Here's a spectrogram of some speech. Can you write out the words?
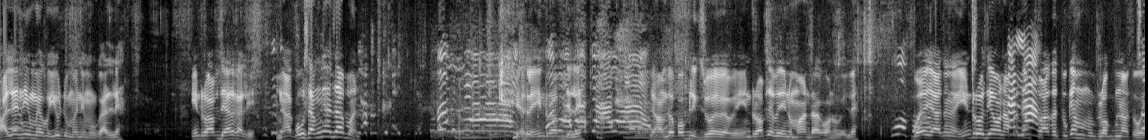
હાલે નહીં મેં યુટ્યુબમાં નહીં હાલ લે. ઇન્ટ્રો આપ દે હાલ ખાલી. ના કહું સામ ક્યાં જા પણ. એટલે ઇન્ટ્રો આપ દે લે. આમ તો પબ્લિક જોવે હવે. ઇન્ટ્રો આપ દે એનું માન રાખવાનું હોય લે. બોલે જા તને ઇન્ટ્રો દેવાનું આપણે સ્વાગત તું? કેમ બ્લોગ બનાવતો હોય?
